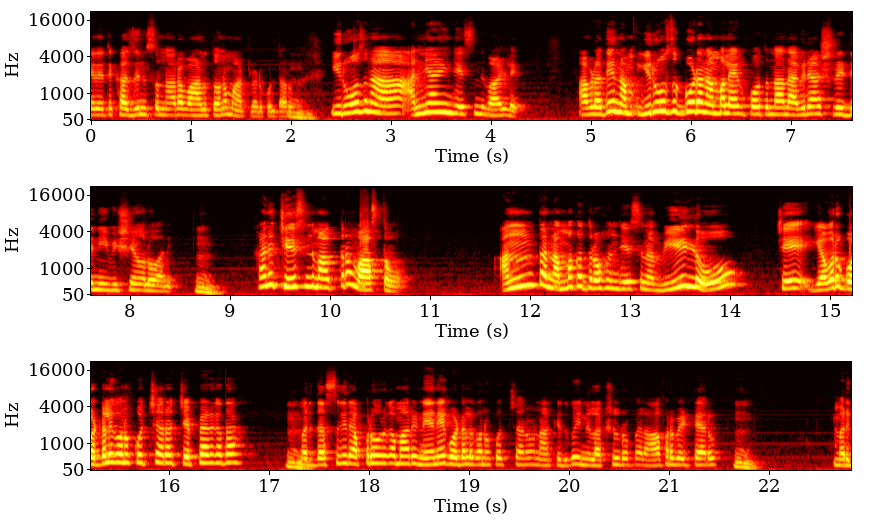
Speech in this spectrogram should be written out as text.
ఏదైతే కజిన్స్ ఉన్నారో వాళ్ళతోనో మాట్లాడుకుంటారు. ఈ రోజున అన్యాయం చేసింది వాళ్ళే. ఆవిడ అదే నమ్ ఈ రోజుకి కూడా నమ్మలేకపోతున్నాను అవినాష్ రెడ్డిని ఈ విషయంలో అని. కానీ చేసింది మాత్రం వాస్తవం. అంత నమ్మక ద్రోహం చేసిన వీళ్ళు చే ఎవరు గొడ్డలి కొనుక్కొచ్చారో చెప్పారు కదా. మరి దస్తగిరి అప్రూవర్గా మరి నేనే గొడ్డలు కొనుక్కొచ్చాను. నాకు ఇదిగో ఇన్ని లక్షల రూపాయలు ఆఫర్ పెట్టారు. మరి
